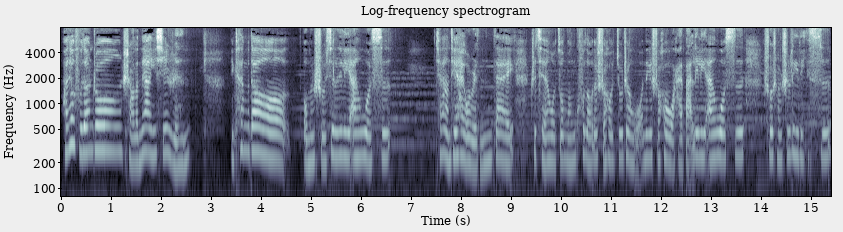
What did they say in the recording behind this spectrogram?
怀旧服当中少了那样一些人，你看不到我们熟悉的莉莉安沃斯。前两天还有人在之前我做蒙骷髅的时候纠正我，那个时候我还把莉莉安沃斯说成是莉莉丝，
